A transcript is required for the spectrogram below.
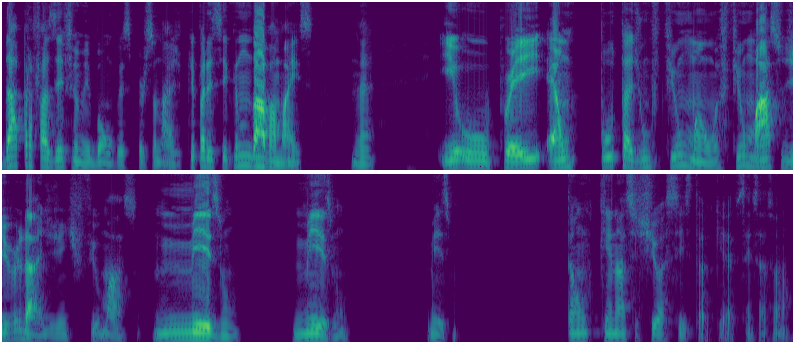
dá para fazer filme bom com esse personagem, porque parecia que não dava mais, né? E o Prey é um puta de um filmão, é filmaço de verdade, gente, filmaço. Mesmo, mesmo, mesmo. Então, quem não assistiu, assista, que é sensacional.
